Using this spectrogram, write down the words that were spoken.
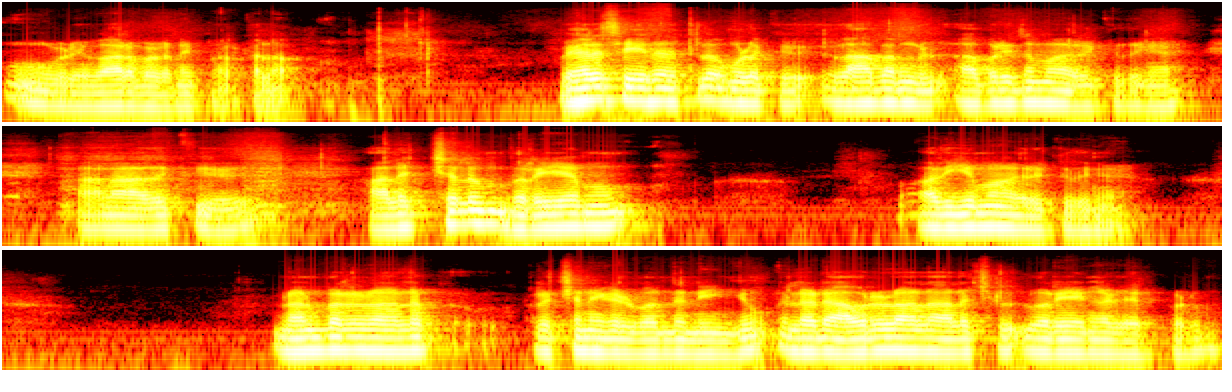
உங்களுடைய வாரபலனை பார்க்கலாம். வேலை செய்கிற இடத்துல உங்களுக்கு லாபங்கள் அபரிதமாக இருக்குதுங்க. ஆனால் அதுக்கு அலைச்சலும் விரயமும் அதிகமாக இருக்குதுங்க. நண்பர்களால் பிரச்சனைகள் வந்து நீங்கும். இல்லாட்டி அவர்களால் அலைச்சல் விரயங்கள் ஏற்படும்.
